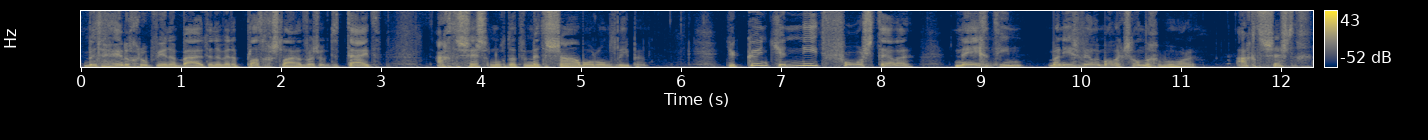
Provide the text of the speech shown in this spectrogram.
met de hele groep weer naar buiten. En dan werd het platgeslagen. Het was ook de tijd, 68 nog, dat we met de sabel rondliepen. Je kunt je niet voorstellen, 19... Wanneer is Willem-Alexander geboren? 68?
